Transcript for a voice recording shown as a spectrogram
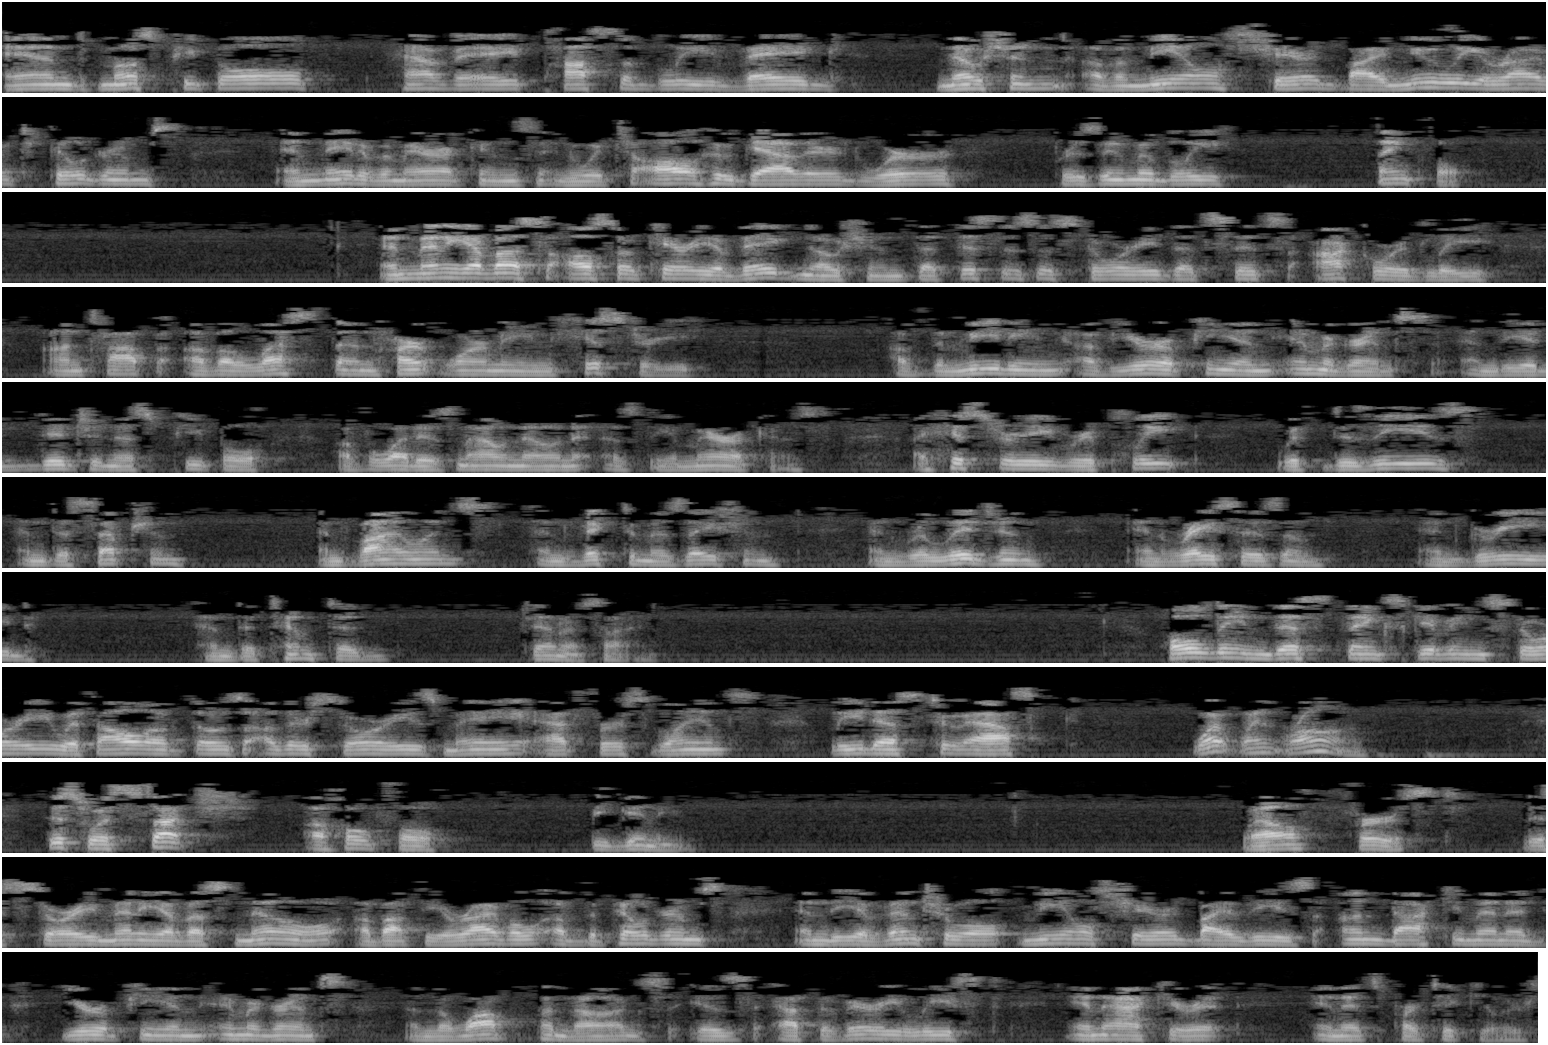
and most people have a possibly vague notion of a meal shared by newly arrived pilgrims and Native Americans in which all who gathered were presumably thankful. And many of us also carry a vague notion that this is a story that sits awkwardly on top of a less than heartwarming history of the meeting of European immigrants and the indigenous people of what is now known as the Americas. A history replete with disease and deception and violence and victimization and religion and racism and greed and attempted genocide. Holding this Thanksgiving story with all of those other stories may, at first glance, lead us to ask, what went wrong? This was such a hopeful beginning. Well, first, this story many of us know about the arrival of the pilgrims and the eventual meal shared by these undocumented European immigrants and the Wampanoags is at the very least inaccurate in its particulars.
